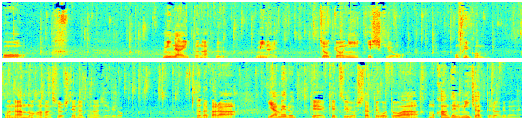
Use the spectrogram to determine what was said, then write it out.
を、見ないとなく見ない状況に意識を追い込む。これ何の話をしてんだって話だけど。だから、辞めるって決意をしたってことは、もう完全に見ちゃってるわけだよね。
